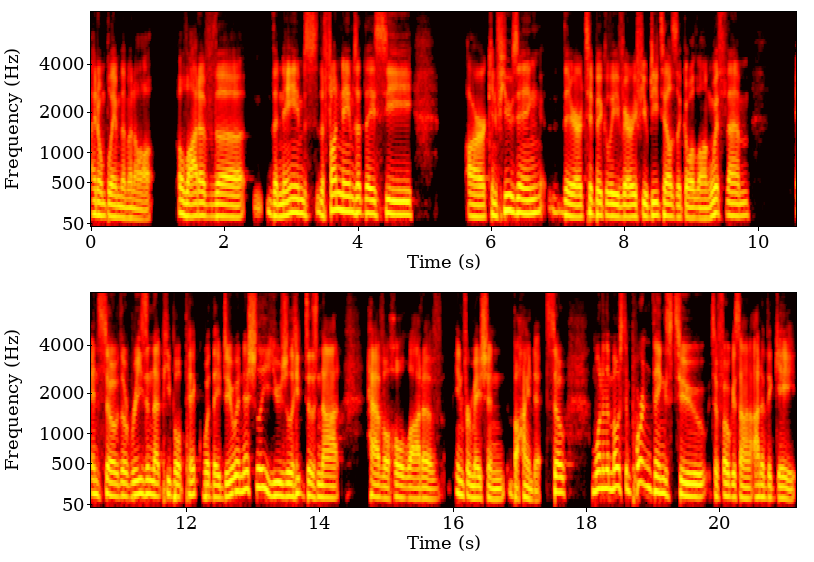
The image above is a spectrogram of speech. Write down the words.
i don't blame them at all a lot of the the names the fund names that they see are confusing. There are typically very few details that go along with them. And so the reason that people pick what they do initially usually does not have a whole lot of information behind it. So one of the most important things to to focus on out of the gate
